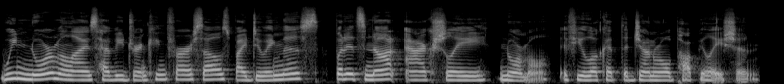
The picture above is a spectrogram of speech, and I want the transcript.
We normalize heavy drinking for ourselves by doing this, but it's not actually normal if you look at the general population.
